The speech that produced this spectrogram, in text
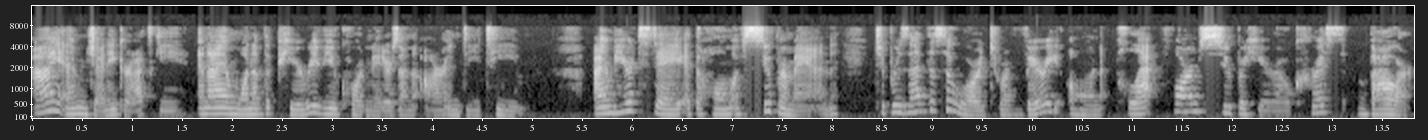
I am Jenny Grotzky, and I am one of the peer review coordinators on the R&D team. I am here today at the home of Superman to present this award to our very own platform superhero, Chris Bauer.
